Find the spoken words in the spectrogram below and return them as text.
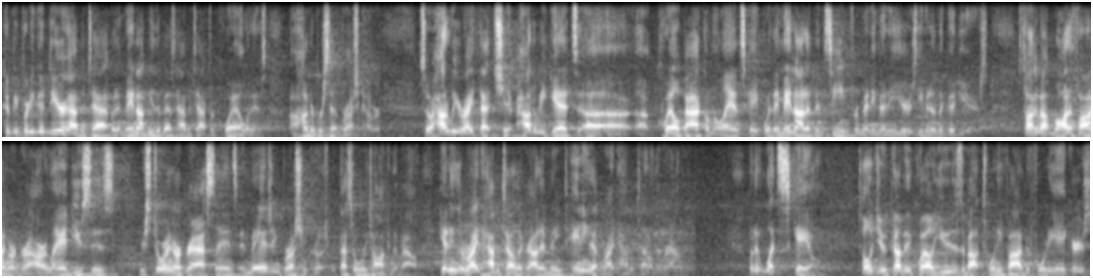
Could be pretty good deer habitat, but it may not be the best habitat for quail when it's 100% brush cover. So how do we right that ship? How do we get uh, uh, uh, quail back on the landscape where they may not have been seen for many, many years, even in the good years? Let's talk about modifying our, our land uses, restoring our grasslands, and managing brush encroachment. That's what we're talking about. Getting the right habitat on the ground and maintaining that right habitat on the ground. But at what scale? Told you a covey quail uses about 25 to 40 acres.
